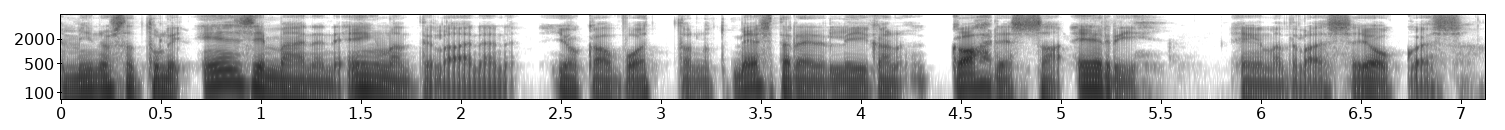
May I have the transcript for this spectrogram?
minusta tuli ensimmäinen englantilainen, joka on voittanut mestareiden liigan kahdessa eri englantilaisessa joukkueessa. –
